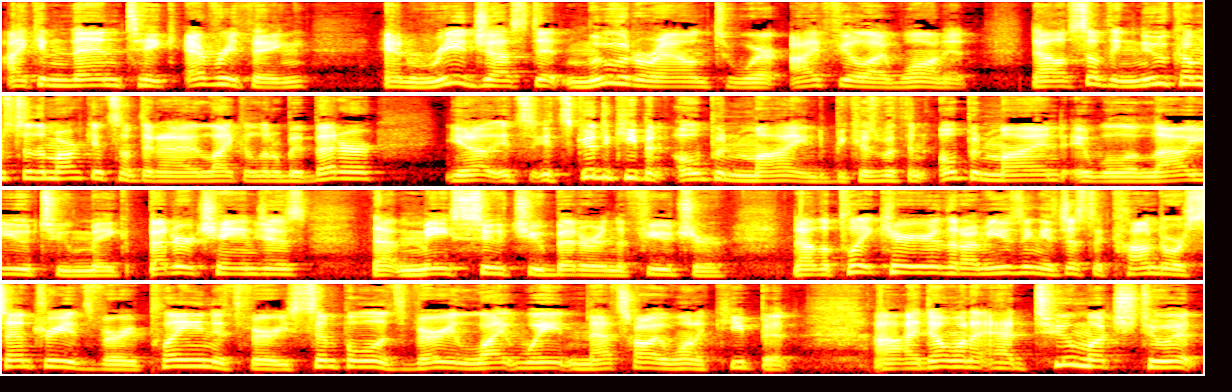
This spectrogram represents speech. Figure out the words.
I can then take everything and readjust it, move it around to where I feel I want it. Now, if something new comes to the market, something I like a little bit better, you know, it's it's good to keep an open mind because with an open mind, it will allow you to make better changes that may suit you better in the future. Now, the plate carrier that I'm using is just a Condor Sentry. It's very plain, it's very simple, it's very lightweight, and that's how I want to keep it. Uh, I don't want to add too much to it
